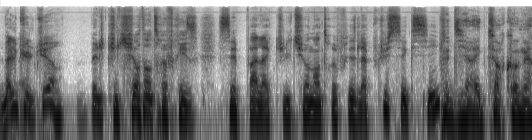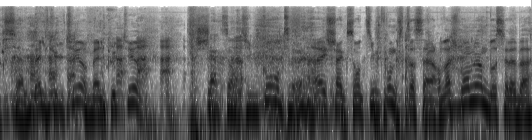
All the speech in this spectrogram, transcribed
Belle culture. Belle culture d'entreprise. C'est pas la culture d'entreprise la plus sexy. Le directeur commercial. Belle culture, belle culture. Chaque centime compte. Ouais, chaque centime compte. Putain, ça a l'air vachement bien de bosser là-bas.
